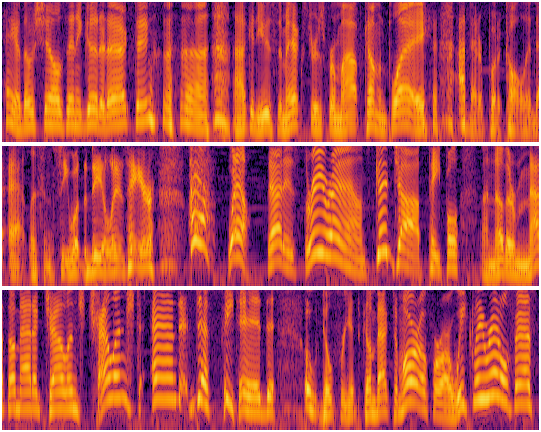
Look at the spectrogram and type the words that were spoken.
Hey, are those shells any good at acting? I could use some extras for my upcoming play. I better put a call into Atlas and see what the deal is here. well, that is three rounds. Good job, people. Another math-o-matic challenge challenged and defeated. Oh, don't forget to come back tomorrow for our weekly Riddle Fest,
